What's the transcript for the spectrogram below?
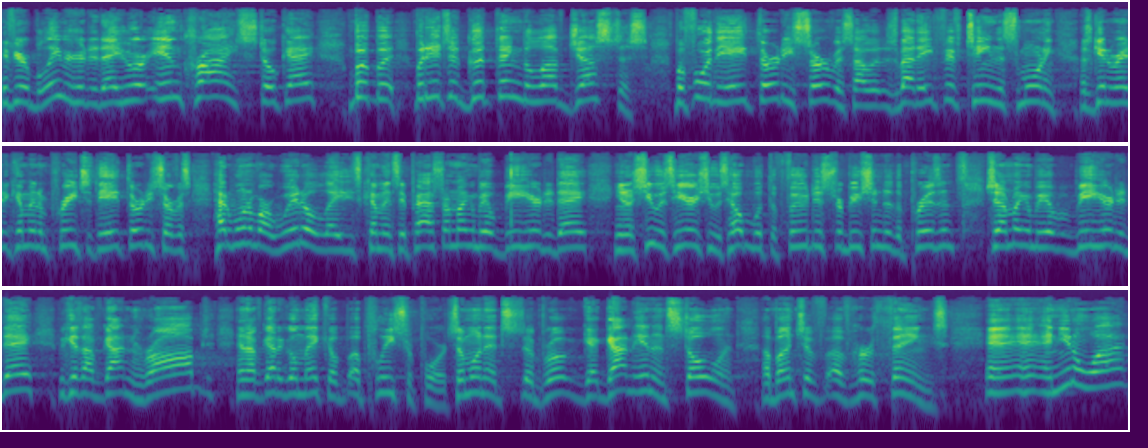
if you're a believer here today who are in Christ, okay? But, but, but it's a good thing to love justice. Before the 8.30 service, I was, was about 8.15 this morning, I was getting ready to come in and preach at the 8.30 service, had one of our widow ladies come in and say, Pastor, I'm not going to be able to be here today. You know, she was here, she was helping with the food distribution to the prison. She said, I'm not going to be able to be here today because I've gotten robbed and I've got to go make a, a police report. Someone had uh, gotten in and stolen a bunch of, of her things. And, and, and, you know what?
